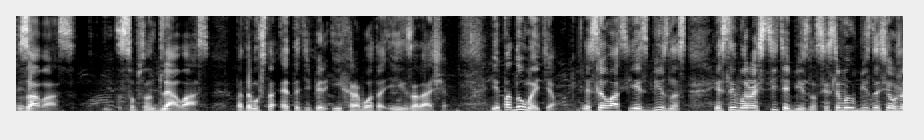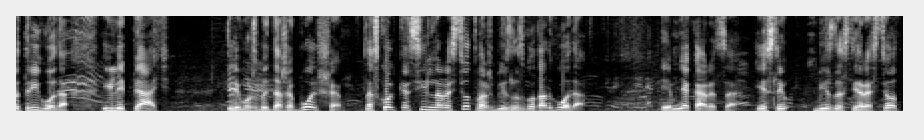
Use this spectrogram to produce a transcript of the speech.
за вас, собственно, для вас, потому что это теперь их работа и их задача. И подумайте, если у вас есть бизнес, если вы растите бизнес, если вы в бизнесе уже три года или пять, или, может быть, даже больше, насколько сильно растет ваш бизнес год от года. И мне кажется, если бизнес не растет,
